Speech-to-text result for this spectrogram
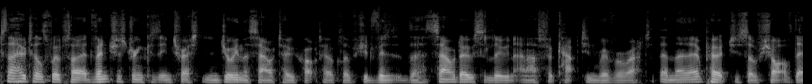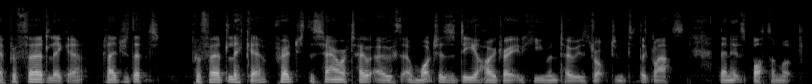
to the hotel's website, adventurous drinkers interested in joining the Sourtoe Cocktail Club should visit the Sourdough Saloon and ask for Captain River Rat. Then their purchase of shot of their preferred liquor, pledge that preferred liquor, pledge the sourdough oath, and watch as a dehydrated human toe is dropped into the glass. Then it's bottom up.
